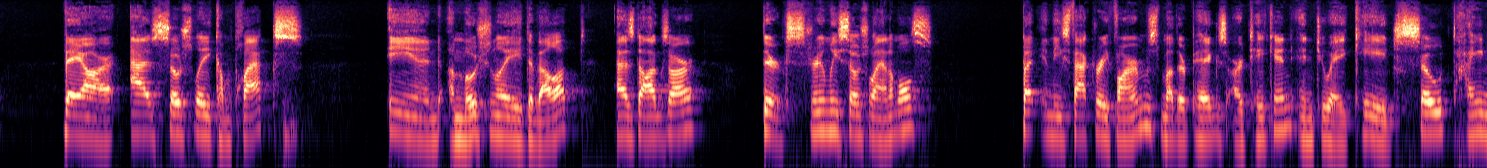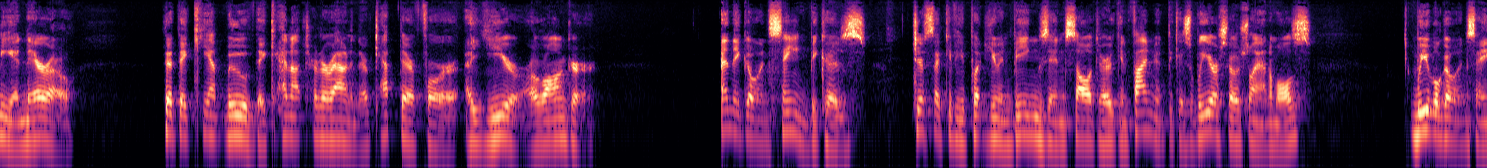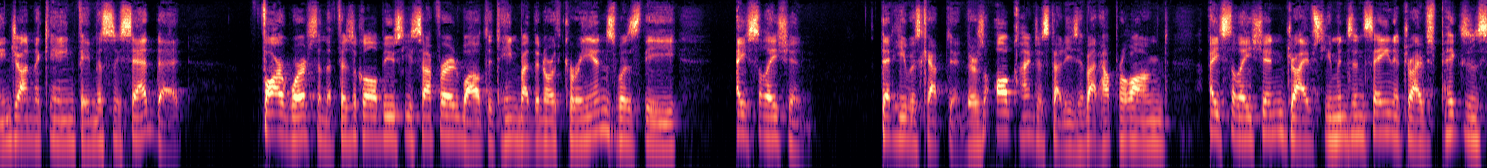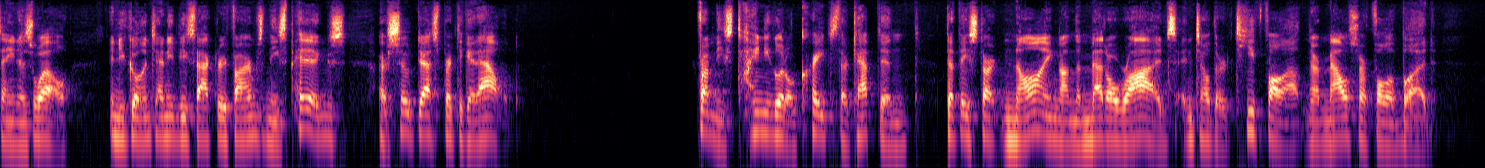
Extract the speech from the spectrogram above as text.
They are as socially complex and emotionally developed as dogs are. They're extremely social animals. But in these factory farms, mother pigs are taken into a cage so tiny and narrow that they can't move, they cannot turn around, and they're kept there for a year or longer. And they go insane because just like if you put human beings in solitary confinement, because we are social animals, we will go insane. John McCain famously said that far worse than the physical abuse he suffered while detained by the North Koreans was the isolation that he was kept in. There's all kinds of studies about how prolonged isolation drives humans insane. It drives pigs insane as well. And you go into any of these factory farms, and these pigs are so desperate to get out from these tiny little crates they're kept in that they start gnawing on the metal rods until their teeth fall out and their mouths are full of blood.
